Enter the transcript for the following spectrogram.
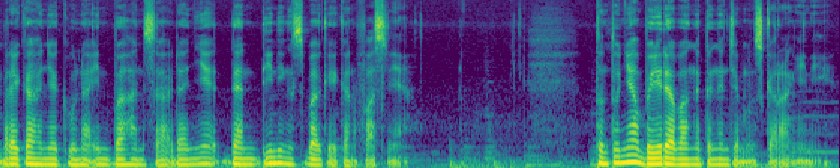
mereka hanya gunain bahan seadanya dan dinding sebagai kanvasnya. Tentunya beda banget dengan zaman sekarang ini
